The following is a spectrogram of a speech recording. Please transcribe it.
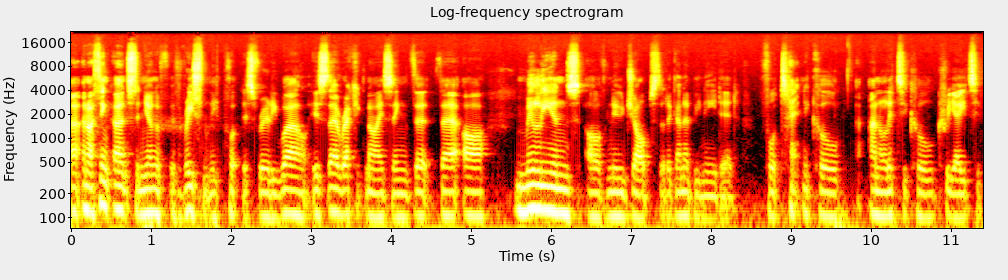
uh, and I think Ernst and Young have, have recently put this really well, is they're recognizing that there are millions of new jobs that are going to be needed for technical, analytical, creative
